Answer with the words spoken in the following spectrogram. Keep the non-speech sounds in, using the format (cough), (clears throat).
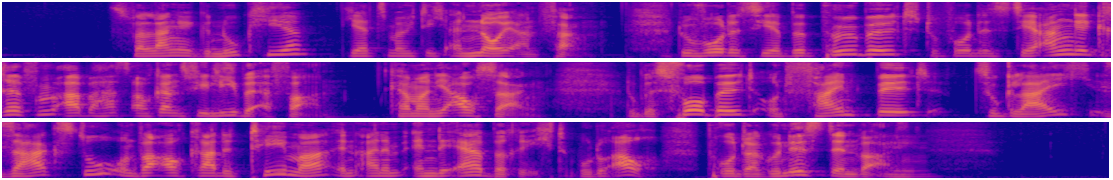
es war lange genug hier, jetzt möchte ich einen Neuanfang. Du wurdest hier bepöbelt, du wurdest hier angegriffen, aber hast auch ganz viel Liebe erfahren. Kann man ja auch sagen. Du bist Vorbild und Feindbild zugleich, sagst du, und war auch gerade Thema in einem NDR-Bericht, wo du auch Protagonistin warst. Mhm.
